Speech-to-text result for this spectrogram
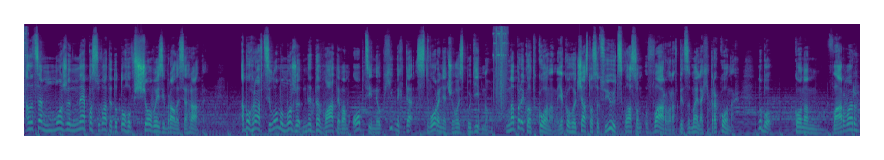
Але це може не пасувати до того, в що ви зібралися грати. Або гра в цілому може не давати вам опцій, необхідних для створення чогось подібного. Наприклад, Конан, якого часто асоціюють з класом варвара в підземеллях і драконах. Ну бо Конан варвар.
